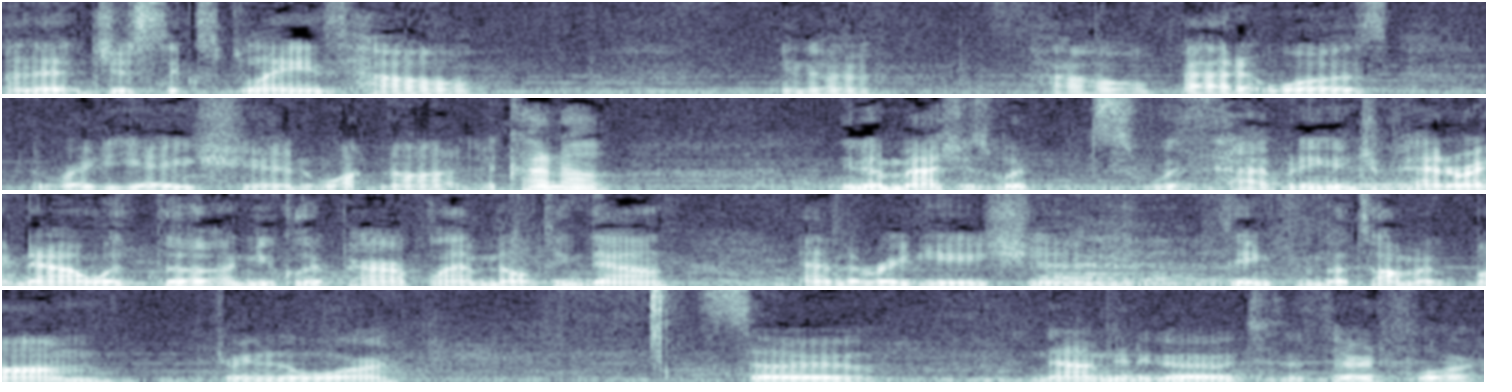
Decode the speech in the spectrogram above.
And it just explains how, you know, how bad it was, the radiation, and whatnot. It kind of, you know, matches what's with happening in Japan right now with the nuclear power plant melting down and the radiation thing from the atomic bomb during the war. So now I'm gonna go to the third floor.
